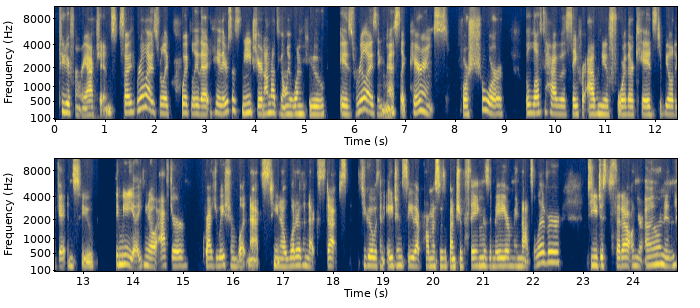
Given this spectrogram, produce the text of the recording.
two different reactions. So I realized really quickly that, hey, there's this need here, and I'm not the only one who is realizing this. Like parents, for sure, would love to have a safer avenue for their kids to be able to get into the media. You know, after graduation, what next? You know, what are the next steps? Do you go with an agency that promises a bunch of things and may or may not deliver? Do you just set out on your own and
